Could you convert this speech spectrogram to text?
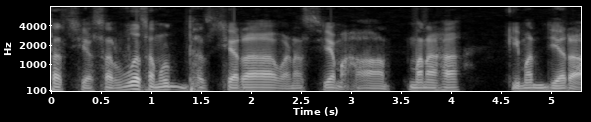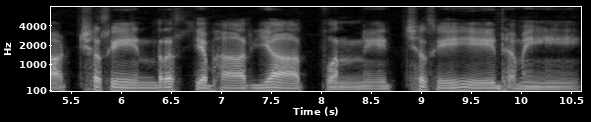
तस्य सर्वसमृद्धस्य रावणस्य महात्मनः किमद्य राक्षसेन्द्रस्य भार्या त्वन्नेच्छसेधमे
